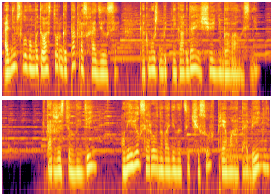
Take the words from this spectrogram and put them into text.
Одним словом, от восторга так расходился, как, может быть, никогда еще и не бывало с ним. В торжественный день он явился ровно в одиннадцать часов прямо от обедни,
